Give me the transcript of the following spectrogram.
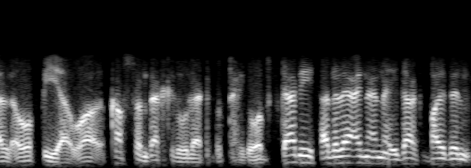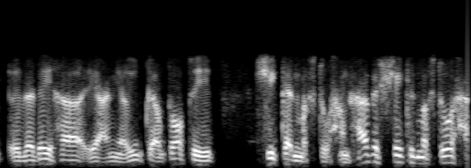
الأوروبية وخاصة داخل الولايات المتحدة. وبالتالي هذا لا يعني أن إدارة بايدن لديها يعني يمكن أن تعطي شيكا مفتوحا. هذا الشيك المفتوح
